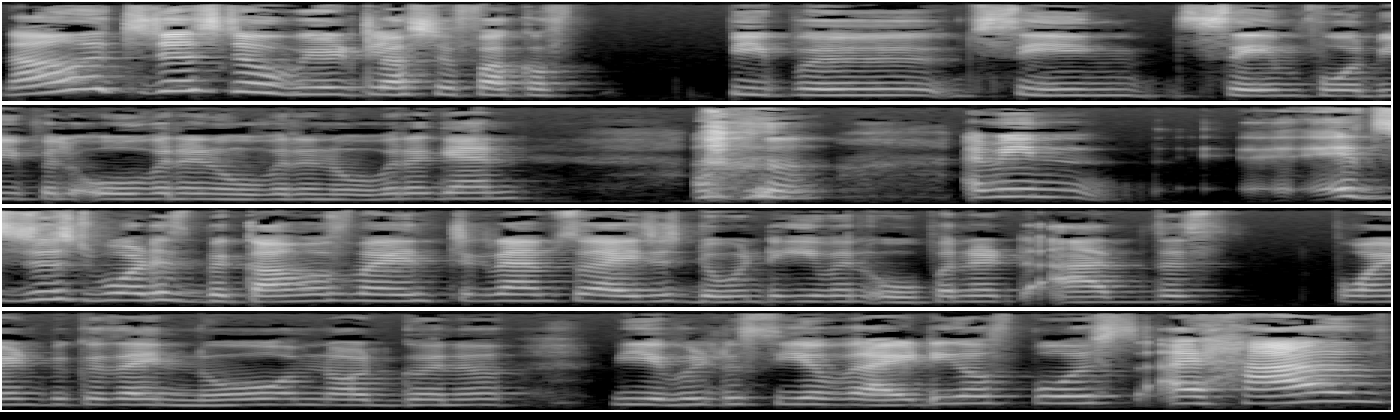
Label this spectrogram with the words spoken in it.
now it's just a weird clusterfuck of people seeing same four people over and over and over again i mean it's just what has become of my instagram so i just don't even open it at this point because I know I'm not gonna be able to see a variety of posts. I have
